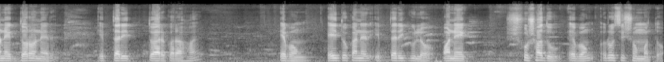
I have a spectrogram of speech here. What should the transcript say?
অনেক ধরনের ইফতারি তৈরি করা হয় এবং এই দোকানের ইফতারিগুলো অনেক সুস্বাদু এবং রুচিসম্মত।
